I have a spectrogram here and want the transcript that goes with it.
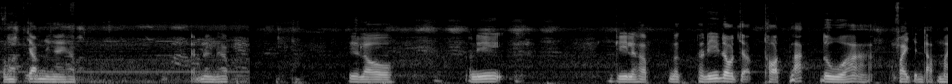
ผมจำยังไงครับแป๊บนึงนะครับ เดี๋ยวเราอันนี้ มื่อกี้แล้วครับตอนนี้เราจะถอดปลั๊กดูว่าไฟจะดับไหม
